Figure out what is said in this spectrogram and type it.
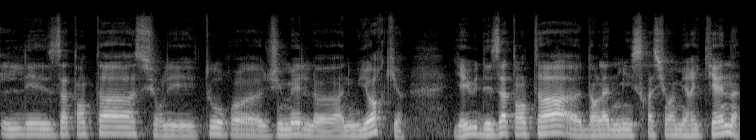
les attentats sur les tours euh, jumelles euh, à New York, il y a eu des attentats dans l'administration américaine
